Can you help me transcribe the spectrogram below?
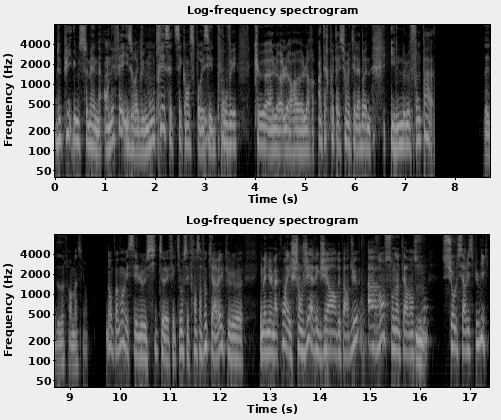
depuis une semaine, en effet, ils auraient dû montrer cette séquence pour essayer de prouver que leur, leur, leur interprétation était la bonne. Ils ne le font pas. Vous avez des informations non, pas moi, mais c'est le site, euh, effectivement, c'est France Info qui révèle que Emmanuel Macron a échangé avec Gérard Depardieu avant son intervention. Mm. sur le service public.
